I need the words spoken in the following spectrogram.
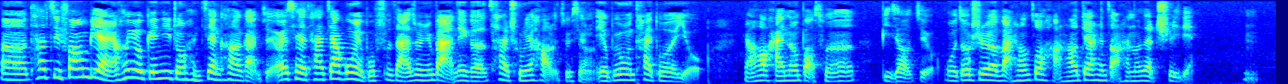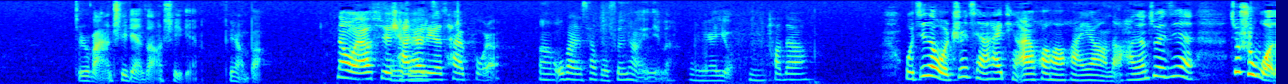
嗯，它既方便，然后又给你一种很健康的感觉，而且它加工也不复杂，就是你把那个菜处理好了就行了，也不用太多的油，然后还能保存比较久。我都是晚上做好，然后第二天早上还能再吃一点，嗯，就是晚上吃一点，早上吃一点，非常棒。那我要去查查这个菜谱了。嗯，我把这菜谱分享给你们，我应该有。嗯，好的。我记得我之前还挺爱换换花样的，好像最近就是我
